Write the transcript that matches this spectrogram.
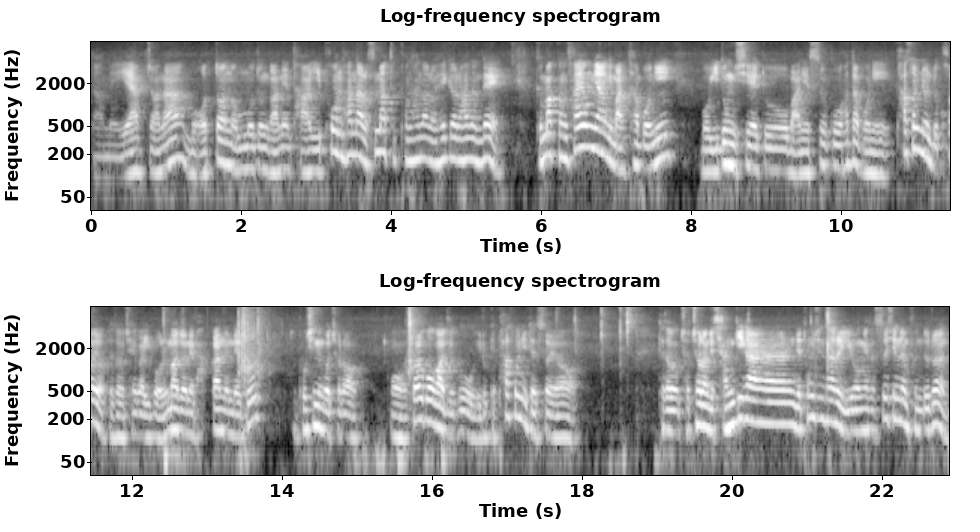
그다음에 예약 전화, 뭐 어떤 업무든 간에 다 이 폰 하나로 스마트폰 하나로 해결을 하는데 그만큼 사용량이 많다 보니 뭐 이동 시에도 많이 쓰고 하다 보니 파손율도 커요. 그래서 제가 이거 얼마 전에 바꿨는데도 보시는 것처럼 어, 떨궈가지고 이렇게 파손이 됐어요. 그래서 저처럼 이제 장기간 이제 통신사를 이용해서 쓰시는 분들은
